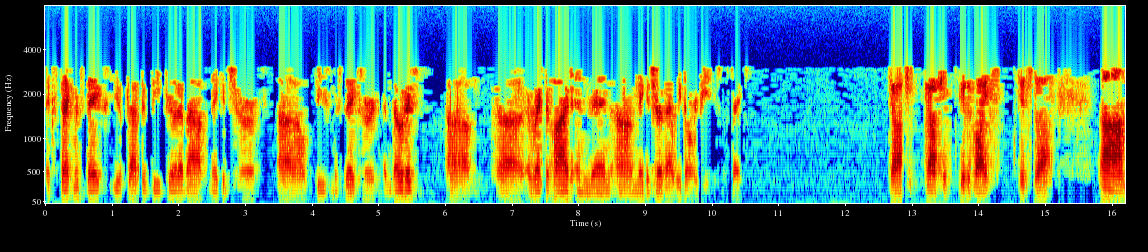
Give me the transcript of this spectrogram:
expect mistakes. You've got to be good about making sure uh, these mistakes are noticed, um, uh, rectified, and then um, making sure that we don't repeat these mistakes. Gotcha, gotcha. Good advice. Good stuff. Um,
